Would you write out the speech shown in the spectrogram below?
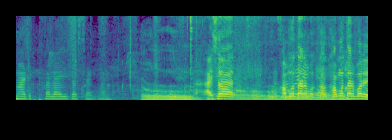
মাটি ফেলাই দিতেছে একবার আই স্যার ক্ষমতার ক্ষমতার পরে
